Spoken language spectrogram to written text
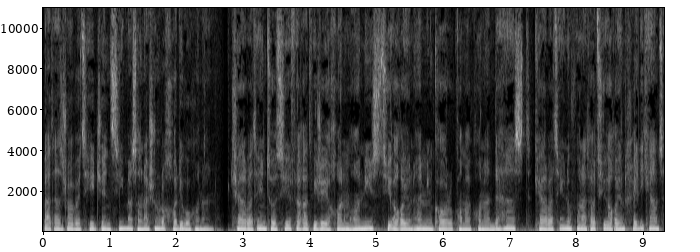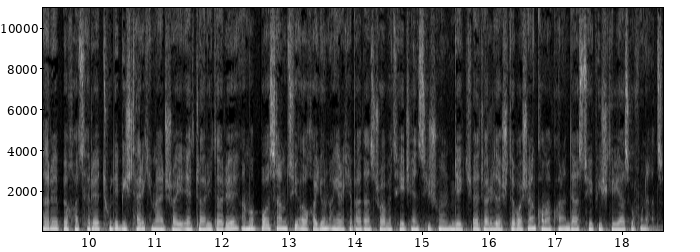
بعد از رابطه جنسی مثانهشون رو خالی بکنن. که البته این توصیه فقط ویژه خانم ها نیست توی آقایون هم این کار رو کمک کننده هست. که البته این عفونت ها توی آقایون خیلی کمتره به خاطر طول بیشتری که مجرای ادراری داره. اما باز هم توی آقایون اگر که بعد از رابطه جنسیشون یک ادراری داشته باشن کمک کننده است توی پیشگیری از عفونت.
